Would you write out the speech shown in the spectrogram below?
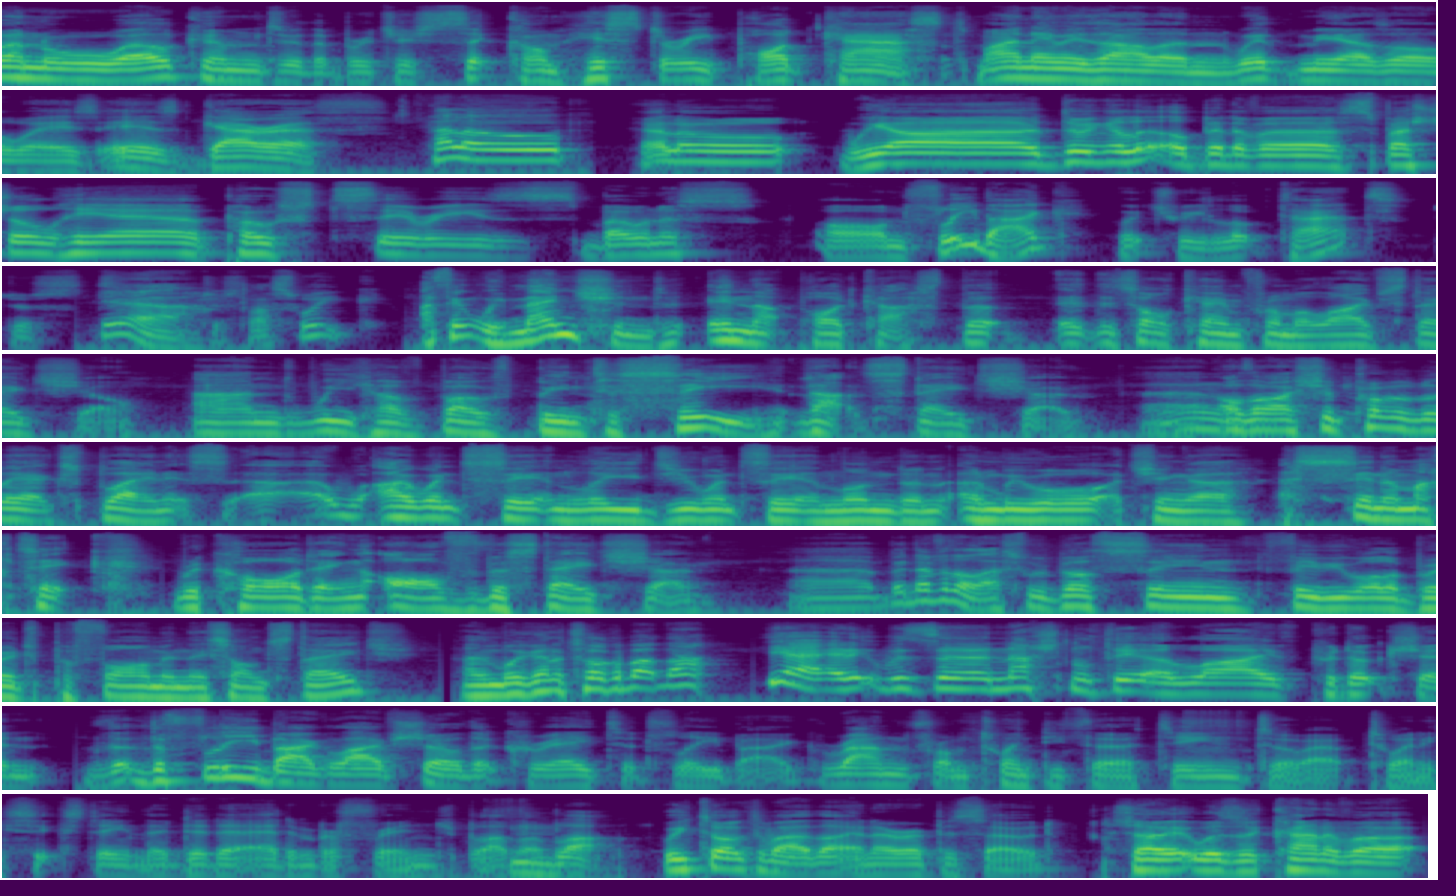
Hello and welcome to the British Sitcom History Podcast. My name is Alan. With me, as always, is Gareth. Hello. Hello. We are doing a little bit of a special here, post series bonus on Fleabag, which we looked at just Yeah. just last week. I think we mentioned in that podcast that it, this all came from a live stage show, and we have both been to see that stage show. Uh, Although I should probably explain, it's uh, I went to see it in Leeds, you went to see it in London, and we were watching a, a cinematic recording of the stage show. Uh, but nevertheless, we've both seen Phoebe Waller-Bridge perform in this on stage, and we're going to talk about that. Yeah, it was a National Theatre live production. The, the Fleabag live show that created Fleabag ran from 2013 to about 2016. They did it at Edinburgh Fringe, blah, blah, blah. We talked about that in our episode. So it was a kind of a,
